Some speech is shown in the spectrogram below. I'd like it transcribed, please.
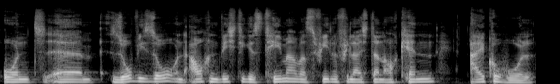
Und ähm, sowieso und auch ein wichtiges Thema, was viele vielleicht dann auch kennen, Alkohol.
